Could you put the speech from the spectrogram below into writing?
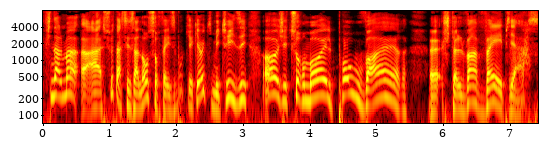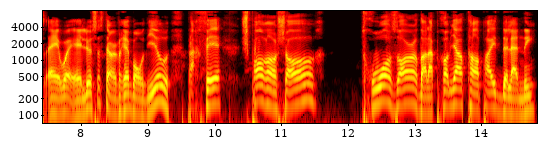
finalement, à, suite à ces annonces sur Facebook, il y a quelqu'un qui m'écrit, il dit « Ah, oh, j'ai Turmoil pas ouvert, euh, je te le vends 20 pièces. Eh ouais, là, ça, c'était un vrai bon deal. Parfait je pars en char, trois heures dans la première tempête de l'année.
